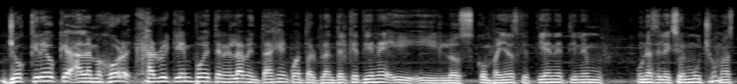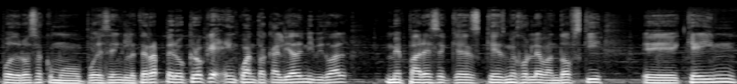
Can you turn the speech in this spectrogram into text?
Yo creo que a lo mejor Harry Kane puede tener la ventaja en cuanto al plantel que tiene y, los compañeros que tiene, tiene una selección mucho más poderosa como puede ser Inglaterra, pero creo que en cuanto a calidad individual me parece que es, que es mejor Lewandowski. Eh, Kane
